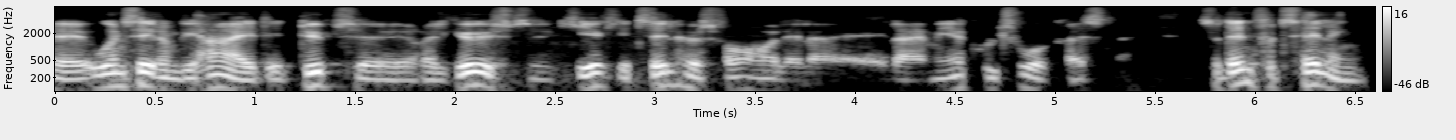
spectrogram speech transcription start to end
Øh, uanset om vi har et, et dybt øh, religiøst, øh, kirkeligt tilhørsforhold, eller, eller er mere kulturkristne. Så den fortælling,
